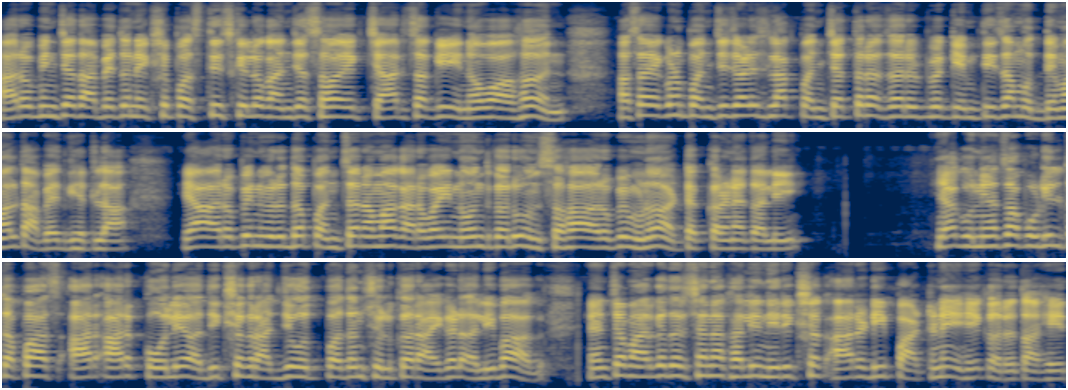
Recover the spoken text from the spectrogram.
आरोपींच्या ताब्यातून एकशे पस्तीस किलो गांजासह एक चारचाकी इनोवाहन असा एकूण पंचेचाळीस लाख पंच्याहत्तर हजार रुपये किमतीचा मुद्देमाल ताब्यात घेतला. या आरोपींविरुद्ध पंचनामा कारवाई नोंद करून सह आरोपी म्हणून अटक करण्यात आली. या गुन्ह्याचा पुढील तपास आर आर कोले अधीक्षक राज्य उत्पादन शुल्क रायगड अलिबाग यांच्या मार्गदर्शनाखाली निरीक्षक आर डी पाटणे हे करत आहेत.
